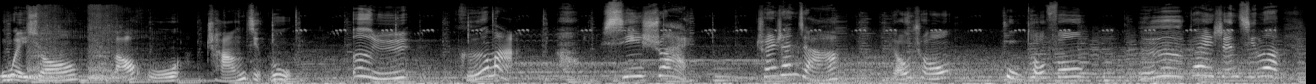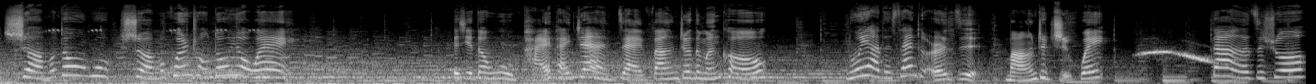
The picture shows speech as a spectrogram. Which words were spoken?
无尾熊、老虎、长颈鹿、鳄鱼、河马、蟋蟀、穿山甲、瓢虫、虎头蜂，嗯，太神奇了！什么动物、什么昆虫都有哎。这些动物排排站在方舟的门口，挪亚的三个儿子忙着指挥。大儿子说。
